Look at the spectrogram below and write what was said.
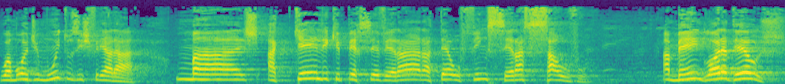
o amor de muitos esfriará. Mas aquele que perseverar até o fim será salvo. Amém. Glória a Deus.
